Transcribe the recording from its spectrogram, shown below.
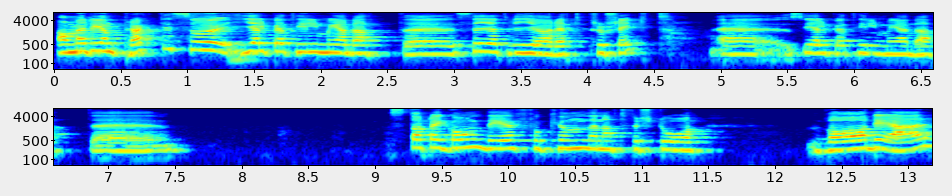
Ja, men rent praktiskt så hjälper jag till med att eh, säga att vi gör ett projekt. Eh, så hjälper jag till med att eh, starta igång det, få kunden att förstå vad det är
